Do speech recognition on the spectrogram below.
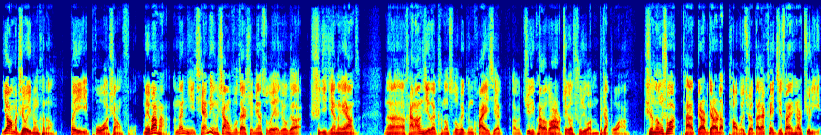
要么只有一种可能。被迫上浮，没办法，那你潜艇上浮在水面速度也就个十几节那个样子，那海狼级的可能速度会更快一些，呃，具体快到多少，这个数据我们不掌握啊，只能说它颠不颠的跑回去了。大家可以计算一下距离，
